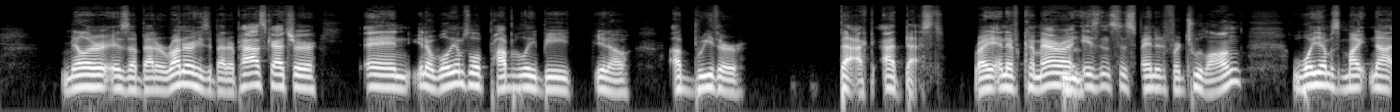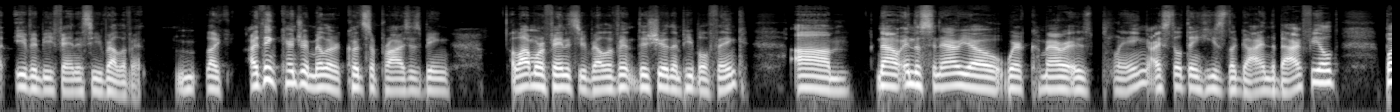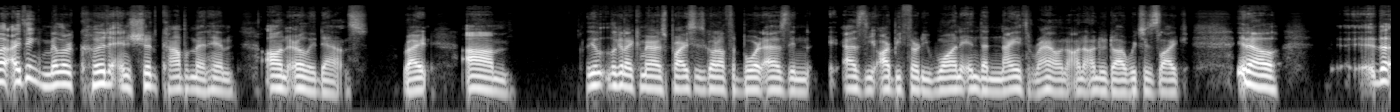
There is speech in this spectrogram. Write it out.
Miller is a better runner, he's a better pass catcher. And, you know, Williams will probably be, you know, a breather back at best, right? And if Kamara mm-hmm. isn't suspended for too long, Williams might not even be fantasy relevant. Like, I think Kendre Miller could surprise as being a lot more fantasy relevant this year than people think. Um, now, in the scenario where Kamara is playing, I still think he's the guy in the backfield, but I think Miller could and should complement him on early downs, right? Um, looking at Kamara's price, he's going off the board as the as the RB thirty one in the ninth round on underdog, which is like, you know,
